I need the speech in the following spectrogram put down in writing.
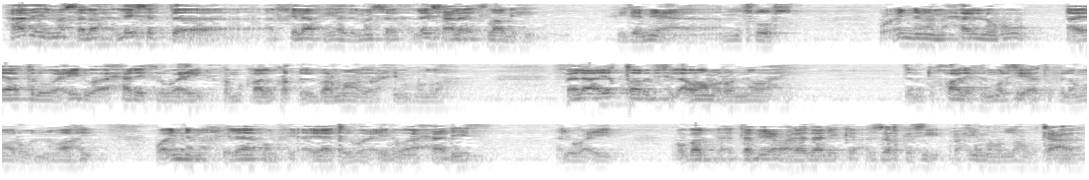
هذه المسألة ليست آه، الخلاف في هذه المسألة ليس على إطلاقه في جميع آه، النصوص وإنما محله آيات الوعيد وأحاديث الوعيد كما قال البرماوي رحمه الله. فلا يضطرد في الأوامر والنواهي. لم تخالف المرجئة في الأوامر والنواهي وإنما خلاف في آيات الوعيد وأحاديث الوعيد. وقد تبع على ذلك الزركشي رحمه الله تعالى.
